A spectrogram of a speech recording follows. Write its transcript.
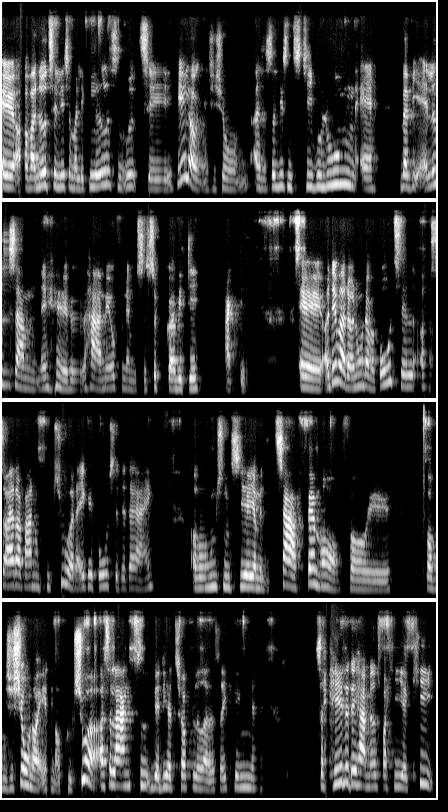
øh, og var nødt til ligesom at lægge ledelsen ud til hele organisationen. Altså så ligesom sige volumen af, hvad vi alle sammen øh, har med fornemmelse, så gør vi det agtigt. Øh, og det var der jo nogen, der var gode til, og så er der bare nogle kulturer, der ikke er gode til det der, ikke? Og hvor hun sådan siger, jamen det tager fem år for, øh, for organisationer at ændre kultur, og så lang tid bliver de her topledere altså ikke hængende. Så hele det her med fra hierarki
